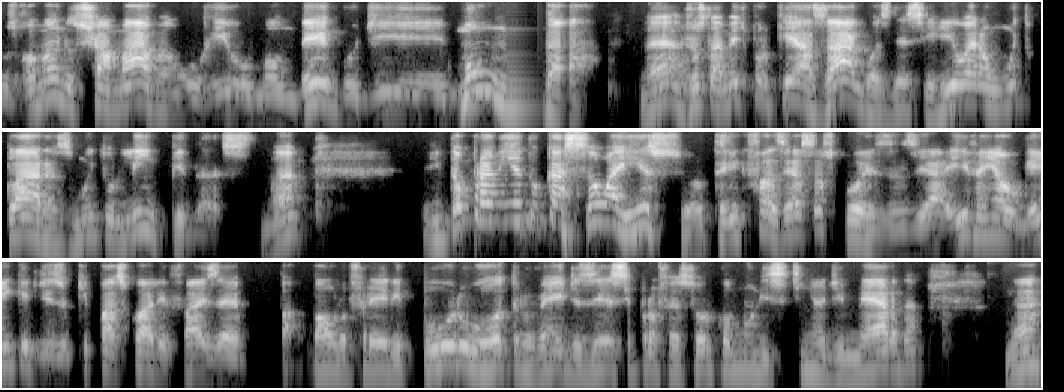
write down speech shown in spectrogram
os romanos chamavam o rio Mondego de Munda, né? Justamente porque as águas desse rio eram muito claras, muito límpidas, né? Então, para mim, educação é isso, eu tenho que fazer essas coisas. E aí vem alguém que diz o que Pasquale faz é Paulo Freire puro, o outro vem dizer esse professor comunistinha de merda, né?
